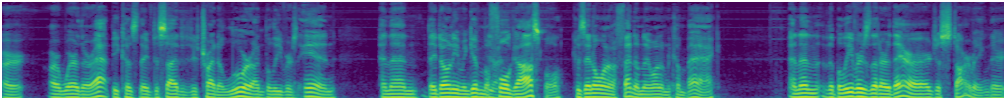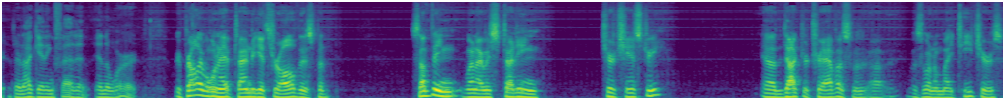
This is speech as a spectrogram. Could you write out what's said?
are are where they're at because they've decided to try to lure unbelievers in, and then they don't even give them a Yeah. full gospel because they don't want to offend them. They want them to come back, and then the believers that are there are just starving. They're they're not getting fed in, in the word. we probably won't have time to get through all this, but something when I was studying church history, uh, Dr. Travis was, uh, was one of my teachers.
